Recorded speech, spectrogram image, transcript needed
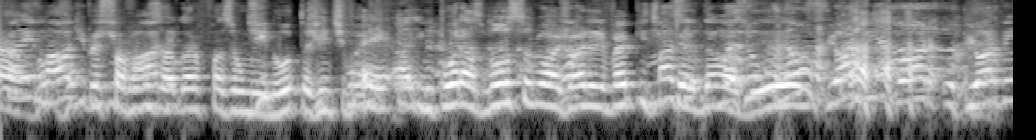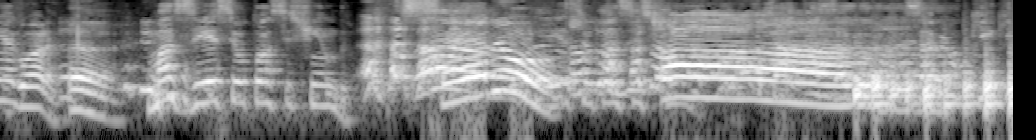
agora, falei mal vamos, de pessoal, Big vamos Brother, agora fazer um de- minuto. A gente vai ah, impor as mãos sobre o Major, ele vai pedir Mas, perdão mas a o, Deus. não, o pior vem agora. O pior vem agora. É. Mas esse eu tô assistindo. Sério? Esse eu tô assistindo. Ah! Sabe, sabe o que, que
